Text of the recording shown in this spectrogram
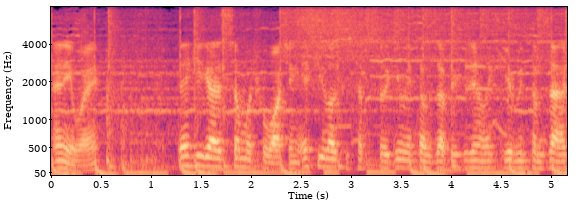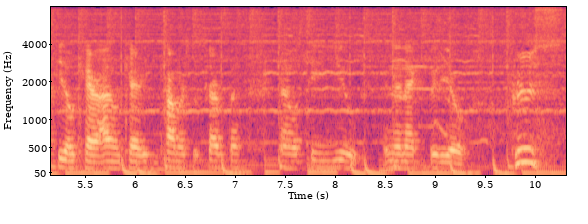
Anyway, thank you guys so much for watching. If you liked this episode, give me a thumbs up. If you didn't like, give me a thumbs down. If you don't care, I don't care. You can comment, subscribe, and I will see you in the next video. Peace.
